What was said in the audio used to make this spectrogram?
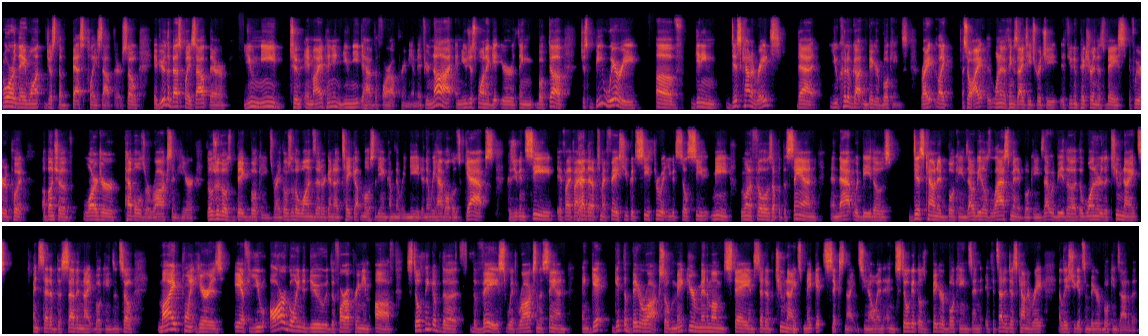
or they want just the best place out there. So if you're the best place out there, you need to, in my opinion, you need to have the far out premium. If you're not, and you just want to get your thing booked up, just be wary of getting discounted rates that you could have gotten bigger bookings, right? Like, so I, one of the things I teach Richie, if you can picture in this vase, if we were to put a bunch of larger pebbles or rocks in here, those are those big bookings, right? Those are the ones that are going to take up most of the income that we need. And then we have all those gaps because you can see if I, if I yep. had that up to my face, you could see through it. You could still see me. We want to fill those up with the sand. And that would be those discounted bookings. That would be those last minute bookings. That would be the, the one or the two nights instead of the seven night bookings. And so my point here is if you are going to do the far out premium off, still think of the the vase with rocks in the sand and get get the bigger rocks. So make your minimum stay instead of two nights, make it six nights, you know, and and still get those bigger bookings. And if it's at a discounted rate, at least you get some bigger bookings out of it.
